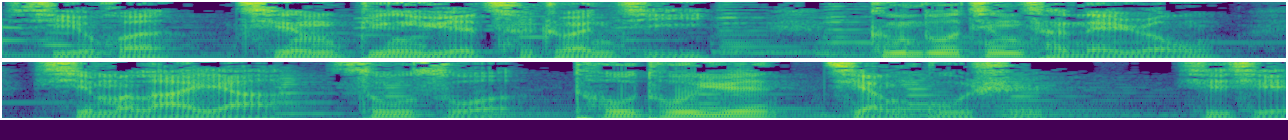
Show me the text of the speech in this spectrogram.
喜欢请订阅此专辑，更多精彩内容，喜马拉雅搜索“头陀渊讲故事”。谢谢。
